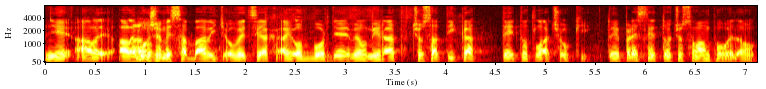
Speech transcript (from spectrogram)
nie, ale, ale môžeme sa baviť o veciach aj odborne, veľmi rád. Čo sa týka tejto tlačovky. To je presne to, čo som vám povedal.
